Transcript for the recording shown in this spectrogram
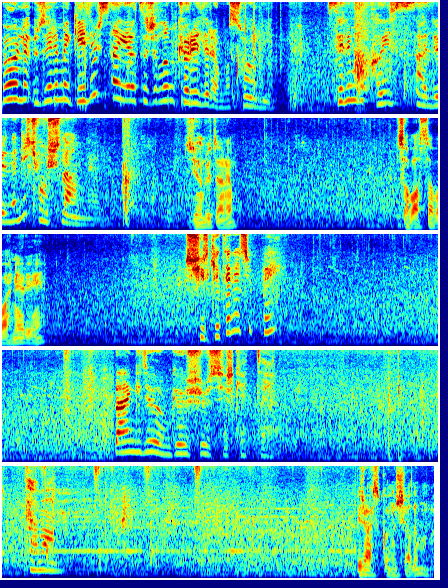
böyle üzerime gelirsen yaratıcılığım körelir ama söyleyeyim. Senin bu kayıtsız hallerinden hiç hoşlanmıyorum. Zümrüt Hanım. Sabah sabah nereye? Şirkete Necip Bey. Ben gidiyorum, görüşürüz şirkette. Tamam. Biraz konuşalım mı?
